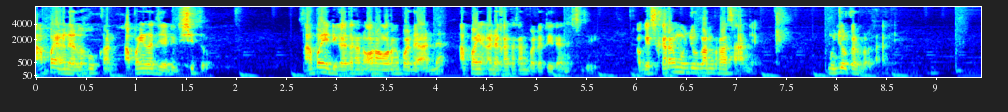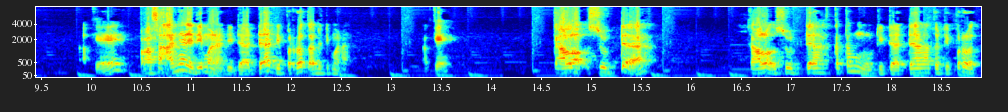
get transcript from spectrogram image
Apa yang Anda lakukan? Apa yang terjadi di situ? Apa yang dikatakan orang-orang kepada Anda? Apa yang Anda katakan pada diri Anda sendiri? Oke, sekarang munculkan perasaannya. Munculkan perasaannya. Oke, perasaannya ada di mana? Di dada, di perut, ada di mana? Oke. Kalau sudah kalau sudah ketemu di dada atau di perut,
